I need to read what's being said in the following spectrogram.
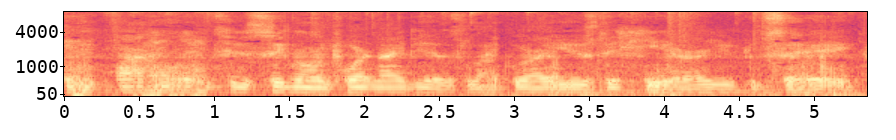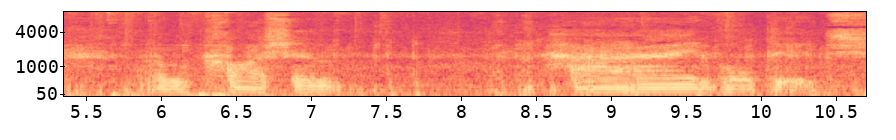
And finally, to signal important ideas, like where I used it here, you could say um, caution, high voltage.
